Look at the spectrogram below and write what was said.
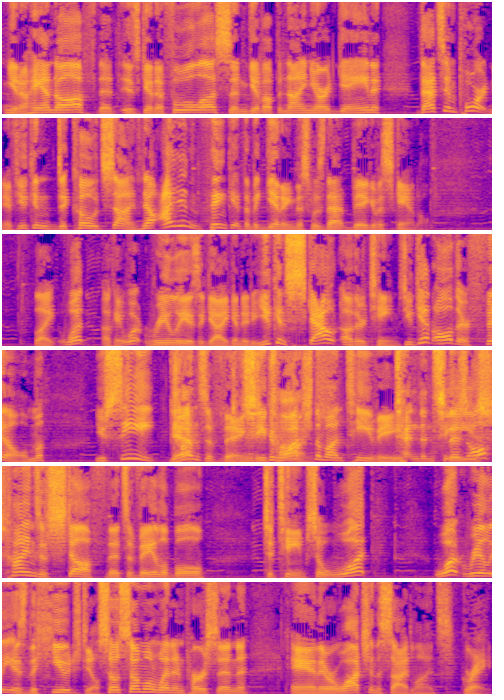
you know, handoff that is going to fool us and give up a 9-yard gain. That's important if you can decode signs. Now, I didn't think at the beginning this was that big of a scandal. Like what? Okay, what really is a guy going to do? You can scout other teams. You get all their film. You see Yeah, tons of you can things. You can watch them on TV. Tendencies. There's all kinds of stuff that's available to teams. So what? What really is the huge deal? So someone went in person and they were watching the sidelines. Great.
